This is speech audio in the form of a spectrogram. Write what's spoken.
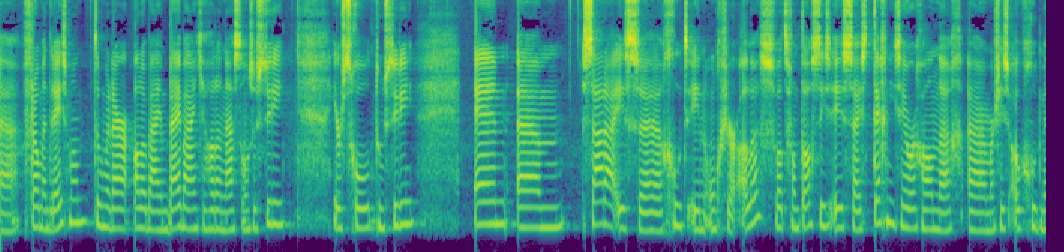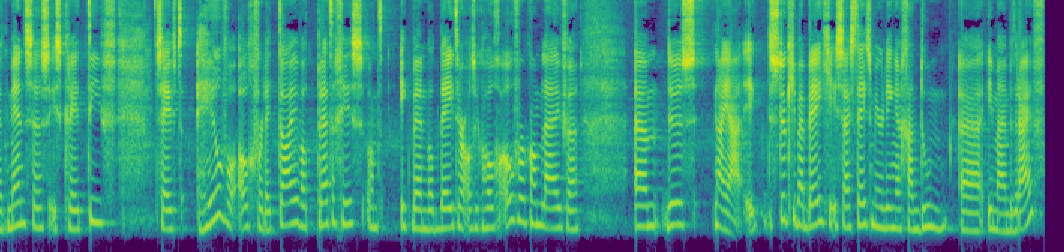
uh, Vrouw met Dreesman. Toen we daar allebei een bijbaantje hadden naast onze studie. Eerst school, toen studie. En um, Sarah is uh, goed in ongeveer alles, wat fantastisch is. Zij is technisch heel erg handig, uh, maar ze is ook goed met mensen. Ze is creatief. Ze heeft heel veel oog voor detail, wat prettig is. Want ik ben wat beter als ik hoog over kan blijven. Um, dus nou ja, stukje bij beetje is zij steeds meer dingen gaan doen in mijn bedrijf.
